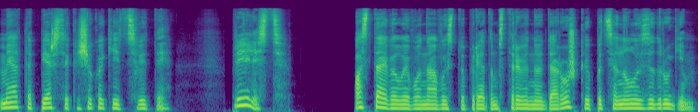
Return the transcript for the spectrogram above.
Мята, персик, еще какие-то цветы. Прелесть. Поставила его на выступ рядом с травяной дорожкой и потянулась за другим.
